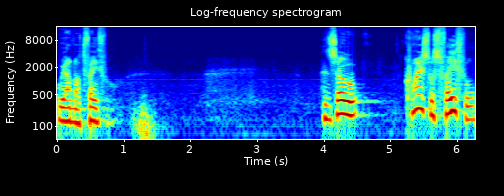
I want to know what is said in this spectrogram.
we are not faithful. And so Christ was faithful.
